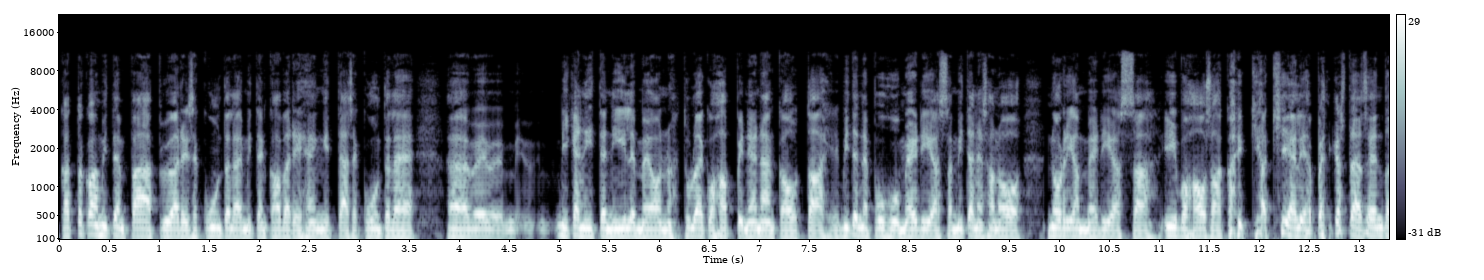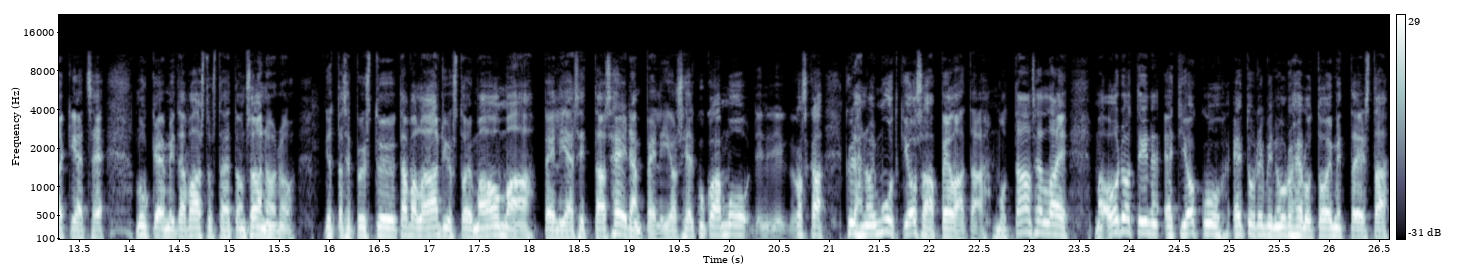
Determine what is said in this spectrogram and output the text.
Kattokaa, miten pää pyörii, se kuuntelee, miten kaveri hengittää, se kuuntelee, mikä niiden ilme on, tuleeko happi nenän kautta, miten ne puhuu mediassa, mitä ne sanoo Norjan mediassa. Iivohan osaa kaikkia kieliä pelkästään sen takia, että se lukee, mitä vastustajat on sanonut, jotta se pystyy tavallaan adjustoimaan omaa peliä sitten taas heidän peliä, jos kukaan muu, koska kyllähän noin muutkin osaa pelata, mutta tämä on sellainen, mä odotin, että joku eturivin urheilutoimi toimittajista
